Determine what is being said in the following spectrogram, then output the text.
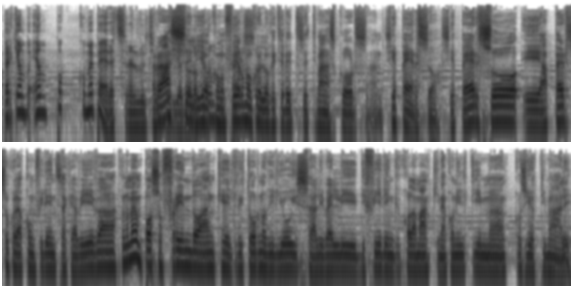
Perché è un, è un po' come Perez nell'ultimo Russell, periodo. io confermo quello che ti ho detto settimana scorsa. Si è perso, si è perso e ha perso quella confidenza che aveva. Secondo me un po' soffrendo anche il ritorno di Lewis a livelli di feeling con la macchina, con il team così ottimali.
